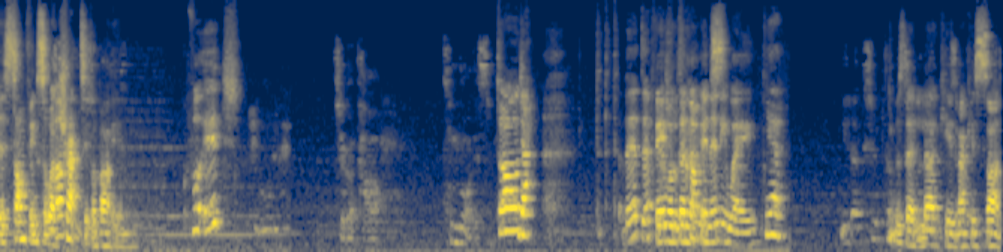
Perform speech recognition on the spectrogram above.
there's something so uh, attractive about him. Footage? Told ya. Their death they were coming anyway. Yeah. He was there lurking like his son.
